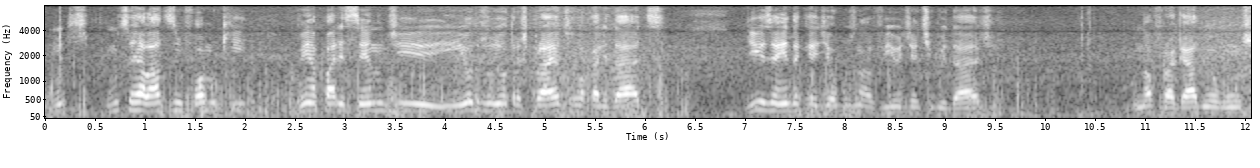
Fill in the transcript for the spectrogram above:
Muitos, muitos relatos informam que vem aparecendo de, em, outros, em outras praias, outras localidades. Dizem ainda que é de alguns navios de antiguidade, naufragado em alguns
